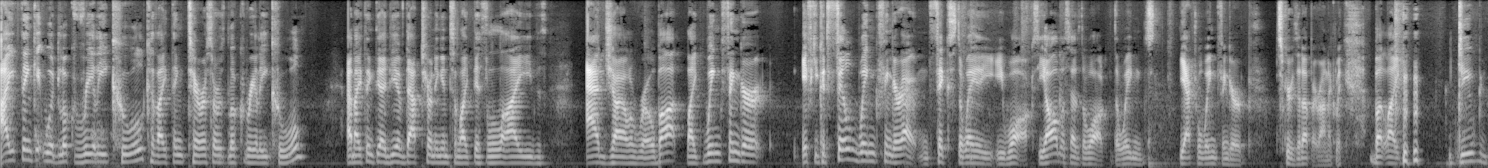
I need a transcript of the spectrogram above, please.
I think it would look really cool because I think pterosaurs look really cool, and I think the idea of that turning into like this lithe, agile robot like Wingfinger. If you could fill Wingfinger out and fix the way he walks, he almost has the walk, but the wings, the actual Wingfinger screws it up, ironically. But like, do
